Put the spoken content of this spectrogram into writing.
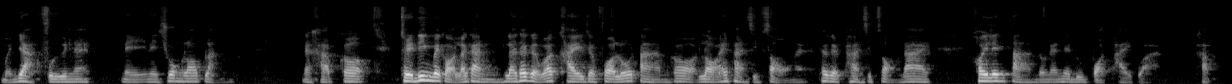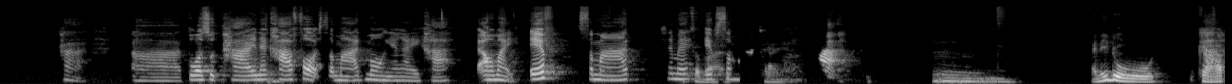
เหมือนอยากฟื้นนะในในช่วงรอบหลังนะครับก็เทรดดิ้งไปก่อนแล้วกัน แล้วถ้าเกิดว่าใครจะ follow ตามก็รอให้ผ่าน 12อะถ้าเกิดผ่าน 12 ได้ ค่อยเล่นตามตรงนั้นเนี่ยดูปลอดภัยกว่าครับ ค่ะ ตัวสุดท้ายนะคะ Ford Smart มองยังไงคะ เอาใหม่ F Smart ใช่ไหม F Smart ใช่ค่ะอืมอันนี้ดูกราฟ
